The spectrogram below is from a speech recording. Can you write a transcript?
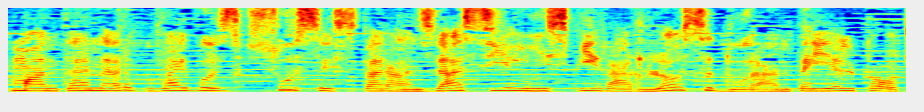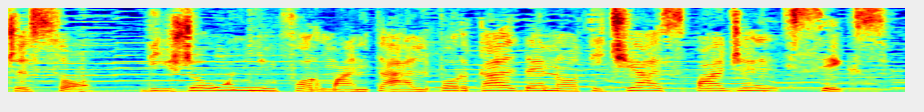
Mantener vivos sus esperanzas y inspirarlos durante el proceso, dijo un informante al portal de noticias Page 6.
